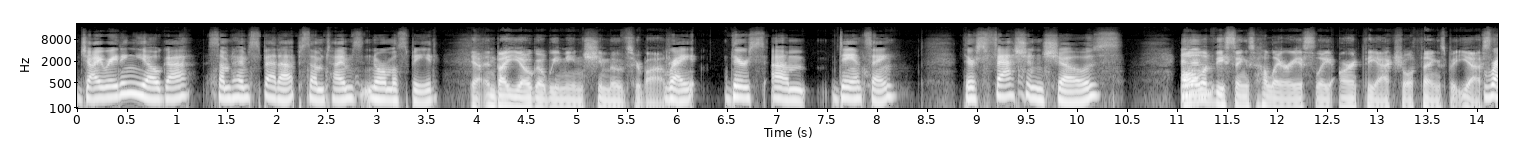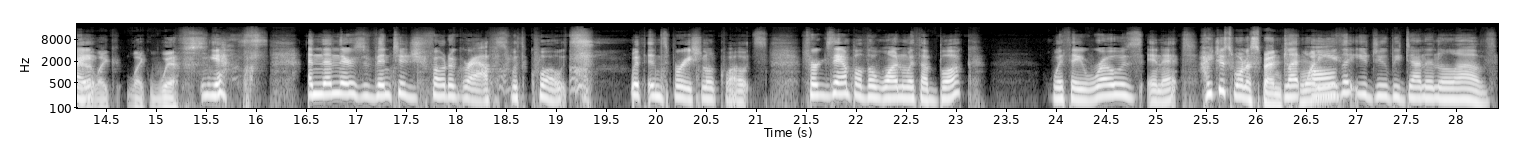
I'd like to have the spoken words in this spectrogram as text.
gyrating yoga, sometimes sped up, sometimes normal speed. Yeah. And by yoga, we mean she moves her body. Right. There's um dancing. There's fashion shows. And All then- of these things hilariously aren't the actual things, but yes, they're Right. like like whiffs. Yes. And then there's vintage photographs with quotes, with inspirational quotes. For example, the one with a book with a rose in it. I just want to spend Let twenty. all that you do be done in love.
